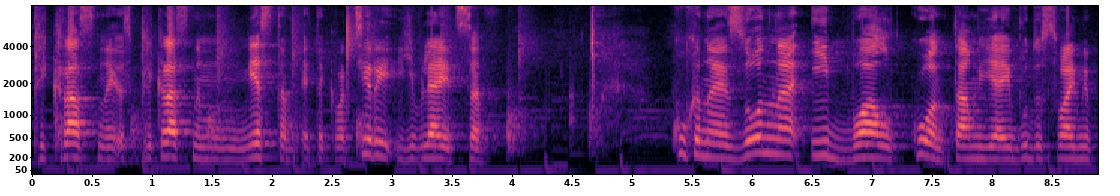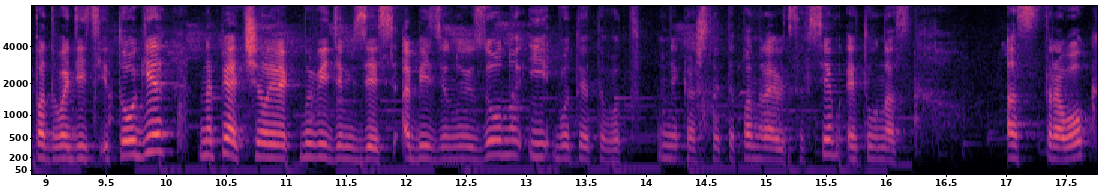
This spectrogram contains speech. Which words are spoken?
прекрасной, прекрасным местом этой квартиры является кухонная зона и балкон. Там я и буду с вами подводить итоги. На 5 человек мы видим здесь обеденную зону. И вот это вот, мне кажется, это понравится всем. Это у нас островок.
